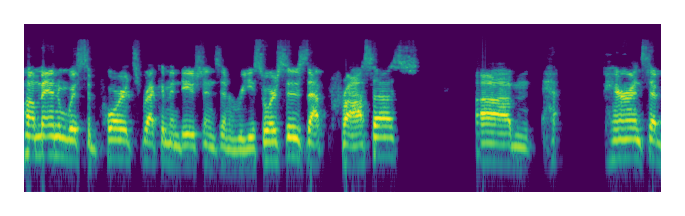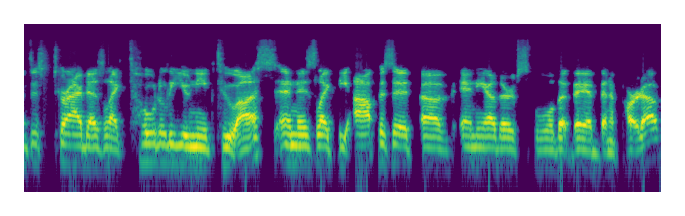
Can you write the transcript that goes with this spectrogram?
come in with supports, recommendations, and resources. That process um, parents have described as like totally unique to us and is like the opposite of any other school that they have been a part of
